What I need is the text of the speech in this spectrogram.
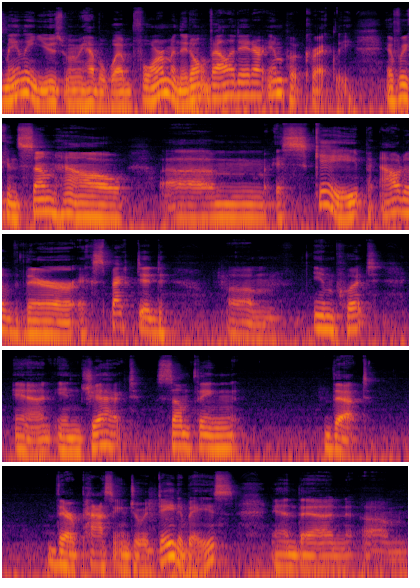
mainly used when we have a web form and they don't validate our input correctly. If we can somehow um, escape out of their expected um, input and inject something that they're passing to a database and then um,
